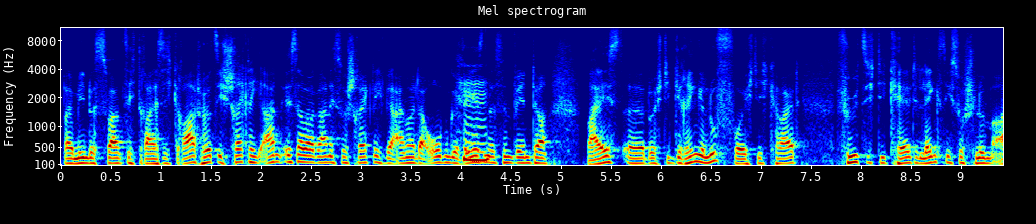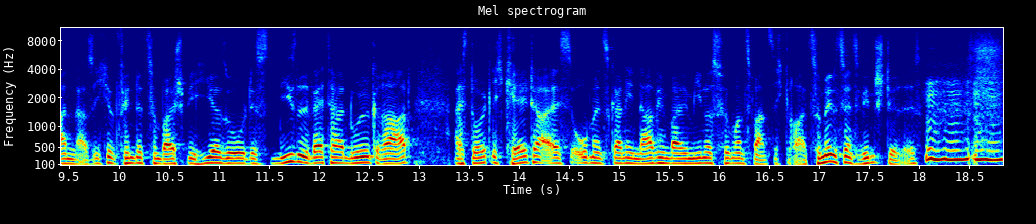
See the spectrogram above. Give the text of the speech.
bei minus 20, 30 Grad, hört sich schrecklich an, ist aber gar nicht so schrecklich. Wer einmal da oben gewesen hm. ist im Winter, weiß, äh, durch die geringe Luftfeuchtigkeit fühlt sich die Kälte längst nicht so schlimm an. Also ich empfinde zum Beispiel hier so das Nieselwetter 0 Grad als deutlich kälter als oben in Skandinavien bei minus 25 Grad, zumindest wenn es windstill ist. Mhm, mh.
